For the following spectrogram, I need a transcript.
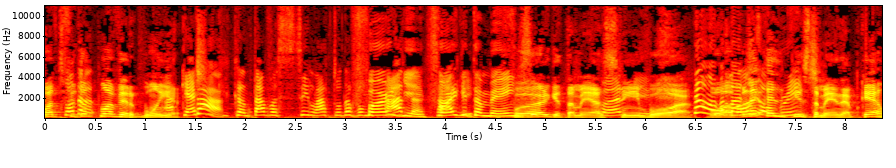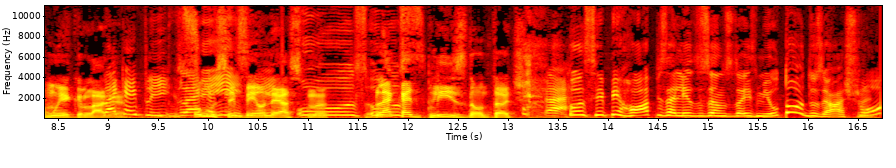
Mas tu toda- fica com uma vergonha. A Kesha Tá. que cantava, sei lá, toda vomitada, Ferg? Ferg também. Ferg também é assim, boa. Não, boa. Black Eyed Peas também, né? Porque é ruim aquilo lá, Black né? Eyed Peas. Vamos ser Peas, bem sim. honestos, né? Os- Black os- Eyed Please, don't touch. É. Os hip hops ali dos anos 2000, todos, eu acho, né? Pô,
